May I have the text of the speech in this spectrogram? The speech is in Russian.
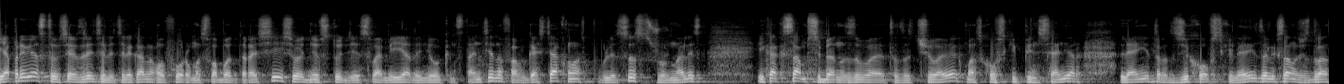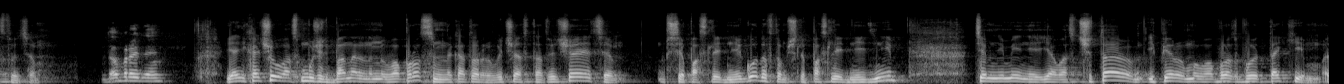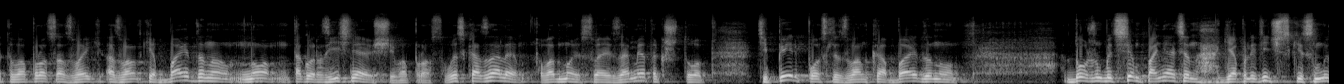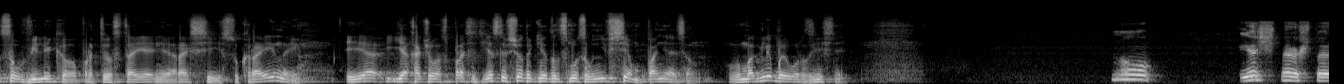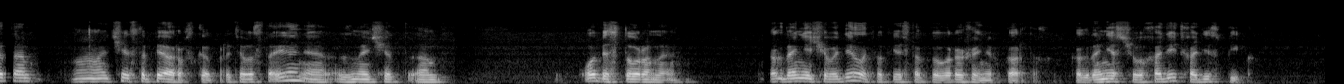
Я приветствую всех зрителей телеканала форума «Свобода России». Сегодня в студии с вами я, Данила Константинов, а в гостях у нас публицист, журналист и, как сам себя называет этот человек, московский пенсионер Леонид Радзиховский. Леонид Александрович, здравствуйте. Добрый день. Я не хочу вас мучить банальными вопросами, на которые вы часто отвечаете все последние годы, в том числе последние дни. Тем не менее, я вас читаю, и первый мой вопрос будет таким. Это вопрос о, звонке Байдена, но такой разъясняющий вопрос. Вы сказали в одной из своих заметок, что теперь после звонка Байдену должен быть всем понятен геополитический смысл великого противостояния России с Украиной. И я, я хочу вас спросить, если все-таки этот смысл не всем понятен, вы могли бы его разъяснить? Ну, я считаю, что это чисто пиаровское противостояние. Значит, э, обе стороны, когда нечего делать, вот есть такое выражение в картах, когда не с чего ходить, ходи с пик.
